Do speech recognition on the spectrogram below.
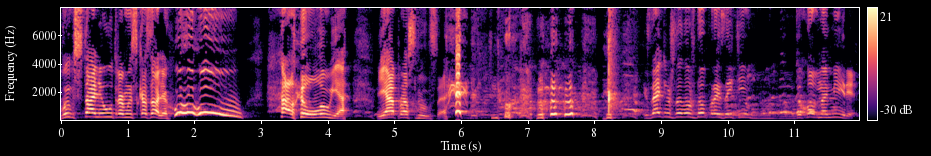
Вы встали утром и сказали, ху-ху-ху, аллилуйя, я проснулся. И знаете, что должно произойти в духовном мире?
